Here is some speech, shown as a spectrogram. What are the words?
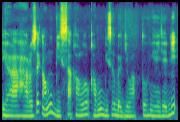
ya harusnya kamu bisa kalau kamu bisa bagi waktunya. Jadi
